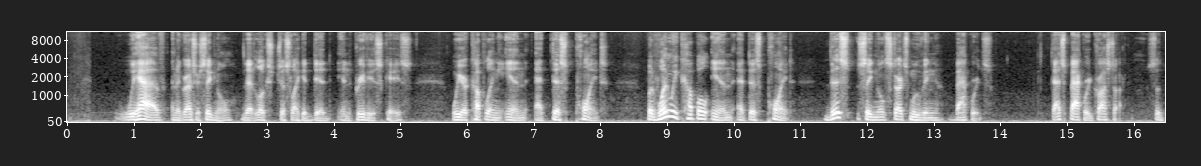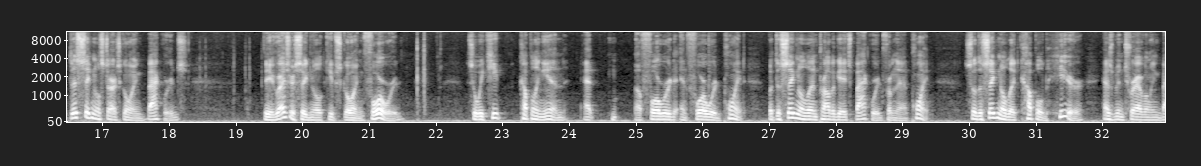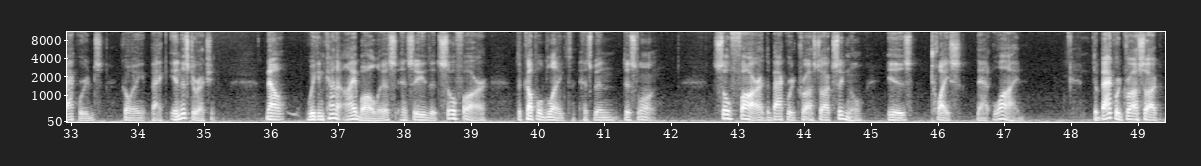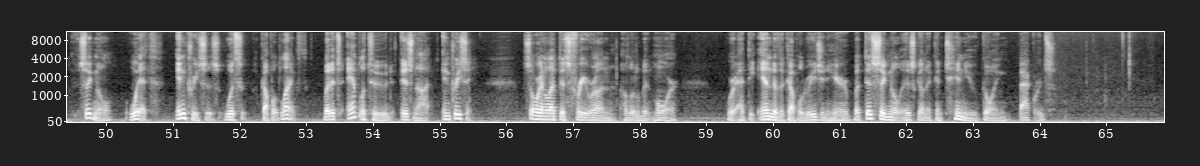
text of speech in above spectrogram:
We have an aggressor signal that looks just like it did in the previous case. We are coupling in at this point. But when we couple in at this point, this signal starts moving backwards. That's backward crosstalk. So this signal starts going backwards. The aggressor signal keeps going forward. So we keep coupling in at a forward and forward point, but the signal then propagates backward from that point. So the signal that coupled here has been traveling backwards, going back in this direction. Now, we can kind of eyeball this and see that so far, the coupled length has been this long. So far, the backward crosstalk signal is twice that wide. The backward crosstalk signal width increases with coupled length, but its amplitude is not increasing. So we're going to let this free run a little bit more. We're at the end of the coupled region here, but this signal is going to continue going backwards.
